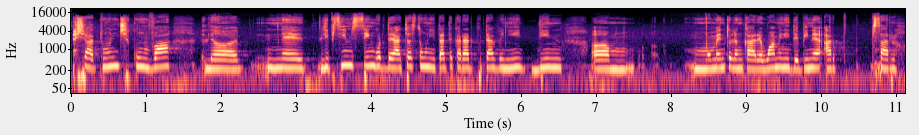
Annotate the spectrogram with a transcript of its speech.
și atunci, cumva, ne lipsim singur de această unitate care ar putea veni din um, momentul în care oamenii de bine ar, s-ar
